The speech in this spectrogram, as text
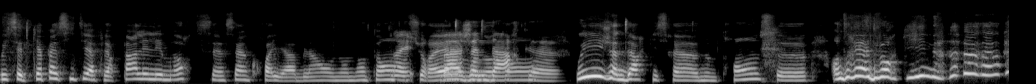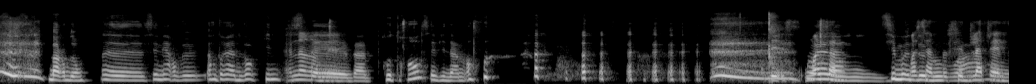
Oui, cette capacité à faire parler les mortes, c'est assez incroyable. Hein. On en entend sur elle. Bah, Jeanne d'Arc. Euh. Oui, Jeanne d'Arc qui serait un homme trans. Euh... Andrea Dworkin. Pardon, euh, c'est nerveux. Andrea Dworkin qui serait bah, pro-trans, évidemment. moi, ça, me... ça me fait de la peine.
